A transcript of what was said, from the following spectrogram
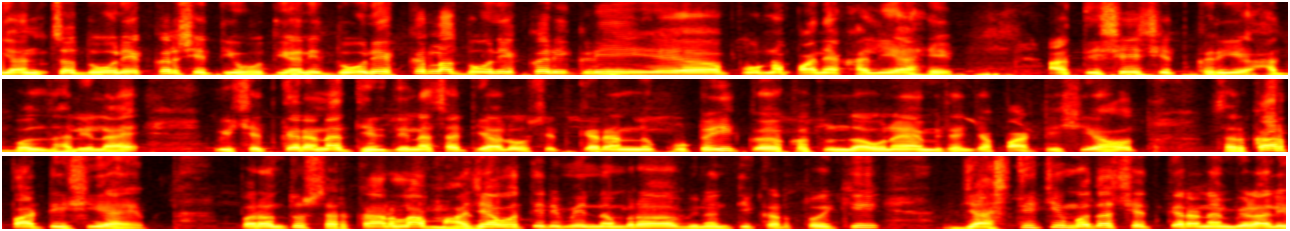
यांचं दोन एकर शेती होती आणि दोन एकरला दोन एकर इकडी पूर्ण पाण्याखाली आहे. अतिशय शेतकरी हातबल झालेला आहे. मी शेतकऱ्यांना धीर देण्यासाठी आलो. शेतकऱ्यांना कुठेही क खचून जाऊ नये. आम्ही त्यांच्या पाठीशी आहोत. सरकार पाठीशी आहे. परंतु सरकारला माझ्या वतीने मी नम्र विनंती करतो आहे की जास्तीची मदत शेतकऱ्यांना मिळाली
